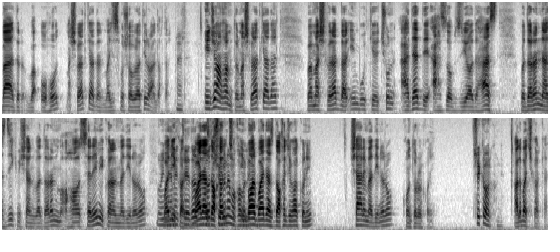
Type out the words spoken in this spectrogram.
بدر و احد مشورت کردن مجلس مشاورتی رو انداختن. بله. اینجا هم همینطور مشورت کردن و مشورت بر این بود که چون عدد احزاب زیاد هست و دارن نزدیک میشن و دارن محاصره می‌کنن مدینه رو باید کار باید از داخل این بار باید از داخل چیکار کنیم؟ شهر مدینه رو کنترل کنیم. چه کار کنیم؟ حالا باید چیکار کرد؟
